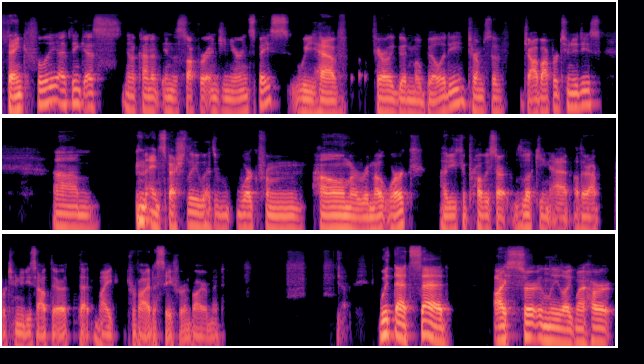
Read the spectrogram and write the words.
thankfully i think as you know kind of in the software engineering space we have fairly good mobility in terms of job opportunities um, and especially with work from home or remote work, uh, you could probably start looking at other opportunities out there that might provide a safer environment. Yeah. With that said, I certainly like my heart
